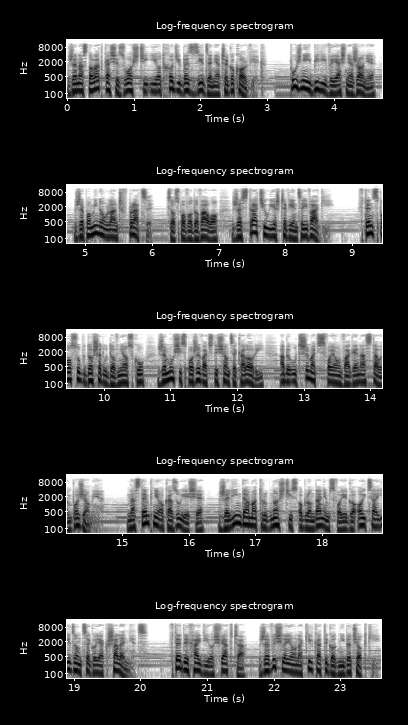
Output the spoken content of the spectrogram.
że nastolatka się złości i odchodzi bez zjedzenia czegokolwiek. Później Billy wyjaśnia żonie, że pominął lunch w pracy, co spowodowało, że stracił jeszcze więcej wagi. W ten sposób doszedł do wniosku, że musi spożywać tysiące kalorii, aby utrzymać swoją wagę na stałym poziomie. Następnie okazuje się, że Linda ma trudności z oglądaniem swojego ojca jedzącego jak szaleniec. Wtedy Heidi oświadcza, że wyśle ją na kilka tygodni do ciotki.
